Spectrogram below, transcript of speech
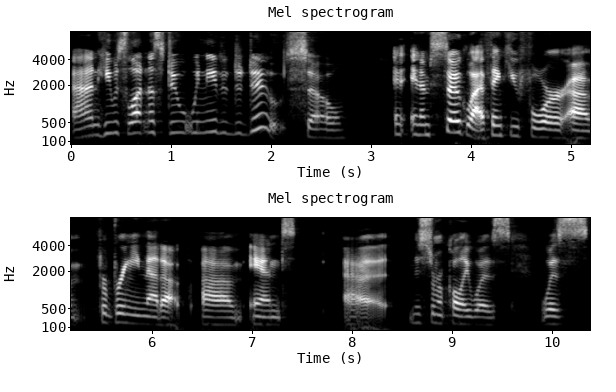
and he was letting us do what we needed to do. So, and, and I'm so glad. Thank you for um, for bringing that up. Um, and uh, Mr. McCauley was was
